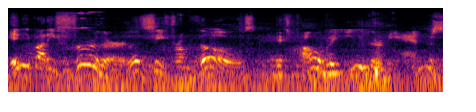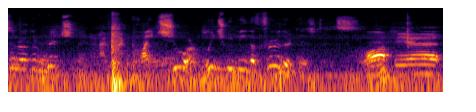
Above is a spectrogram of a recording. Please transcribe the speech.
Anybody further? Let's see, from those, it's probably either the Anderson or the Richmond. I'm not quite sure. Which would be the further distance? Lafayette.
